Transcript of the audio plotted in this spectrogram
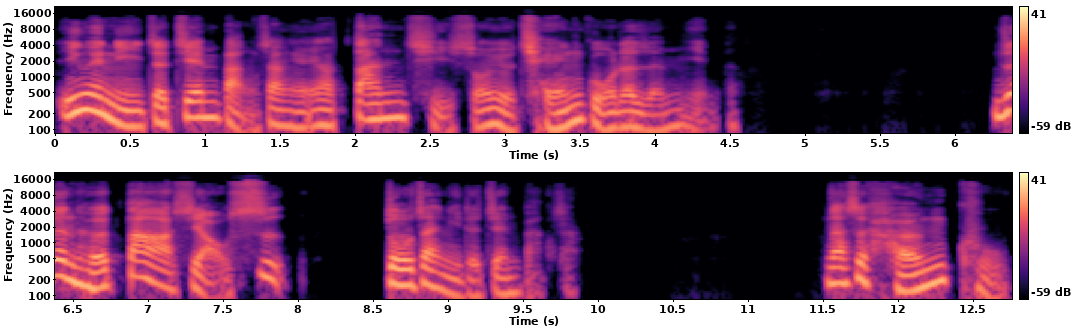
因为你的肩膀上要担起所有全国的人民。任何大小事都在你的肩膀上。那是很苦、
